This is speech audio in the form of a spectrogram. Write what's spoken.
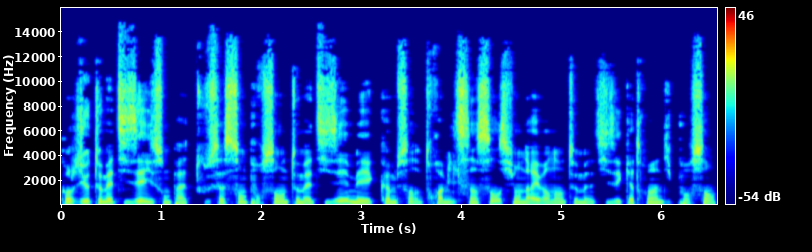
Quand je dis automatisés, ils sont pas tous à 100% automatisés, mais comme 3500, si on arrive à en automatiser 90%,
